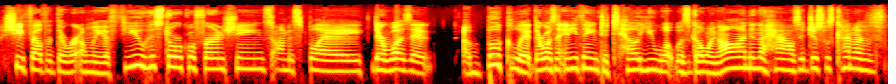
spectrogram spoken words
She felt that there were only a few historical furnishings on display. There wasn't a booklet, there wasn't anything to tell you what was going on in the house. It just was kind of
